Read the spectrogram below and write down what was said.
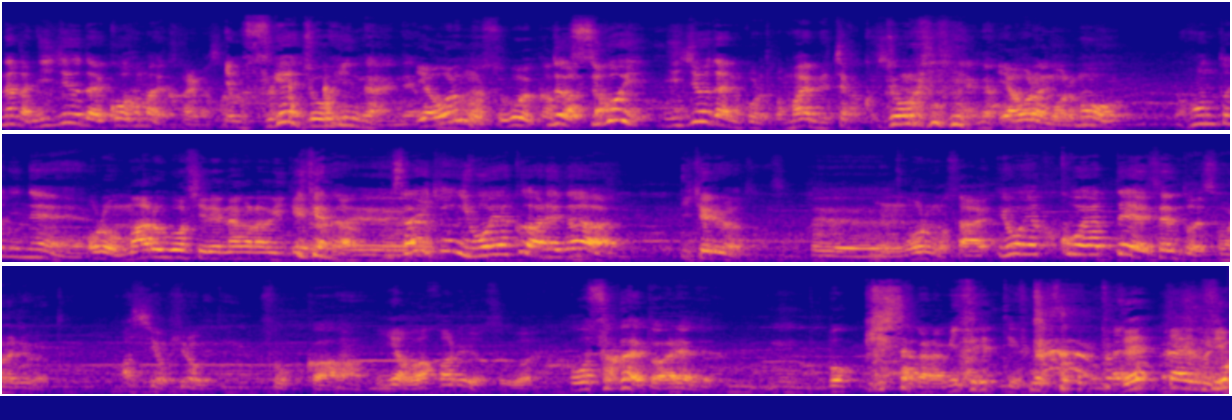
うなんか20代後半までかかりました。でもすげえ上品だよね。いや俺もすごいか。かすごい20代の頃とか前めっちゃ隠して上品やねいや俺も俺も。もう本当にね俺も丸腰でなかなかいけない。最近ようやくあれがいけるようになったんですよ。うん、俺もさようやくこうやって銭湯で座れるようになって足を広げて。そっか。いや分かるよすごい。大阪やとあれやで。うん勃起したから見てって言って絶対無理。一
